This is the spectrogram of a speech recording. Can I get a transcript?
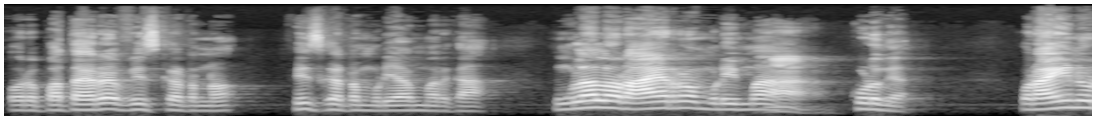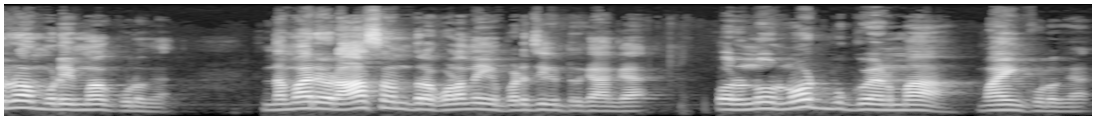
ஒரு பத்தாயிரரூவா ஃபீஸ் கட்டணும். ஃபீஸ் கட்ட முடியாமல் இருக்கான். உங்களால் ஒரு ஆயிரம் ரூபா முடியுமா. கொடுங்க. ஒரு ஐநூறுரூவா முடியுமா? கொடுங்க. இந்த மாதிரி ஒரு ஆசிரமத்தில் குழந்தைங்க படிச்சுக்கிட்டு இருக்காங்க. ஒரு நூறு நோட் புக் வேணுமா? வாங்கி கொடுங்க.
